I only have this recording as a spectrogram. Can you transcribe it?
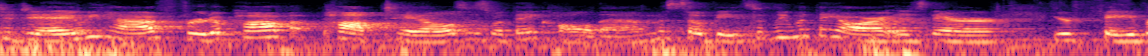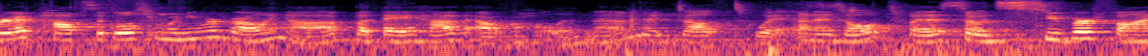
today we have Fruitapop Pop Tails is what they call them. So basically what they are is they're your favorite popsicles from when you were growing up, but they have alcohol in them. An adult twist. An adult twist, so it's super fun.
